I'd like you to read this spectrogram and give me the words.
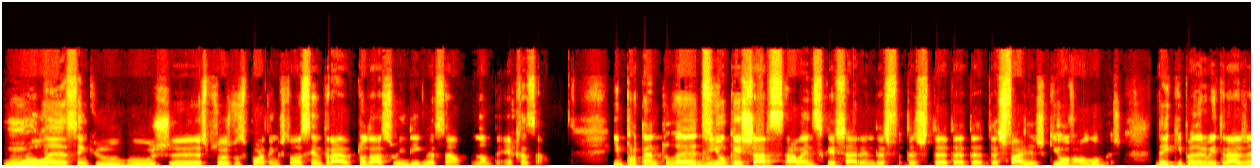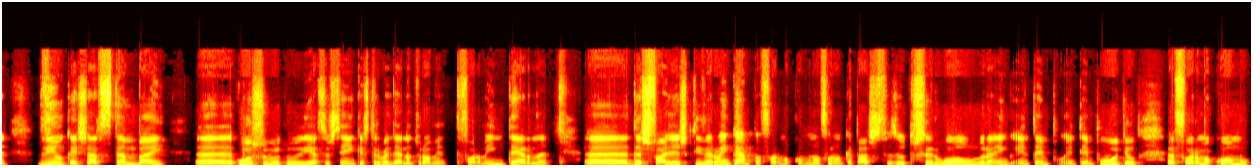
no lance em que os, eh, as pessoas do Sporting estão a centrar toda a sua indignação, não têm razão e, portanto, uh, deviam queixar-se, além de se queixarem das, das, da, da, das falhas, que houve algumas, da equipa de arbitragem, deviam queixar-se também uh, ou sobretudo, e essas têm que as trabalhar naturalmente de forma interna, uh, das falhas que tiveram em campo, a forma como não foram capazes de fazer o terceiro golo em, em tempo, em tempo útil, a forma como uh,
